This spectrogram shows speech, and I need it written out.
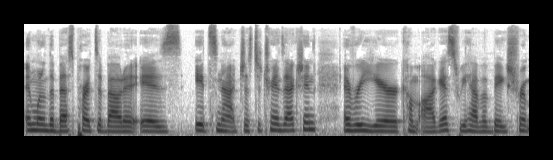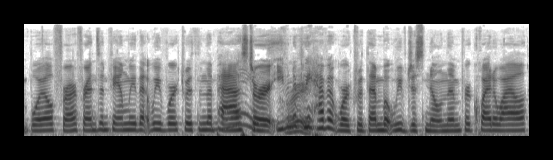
And one of the best parts about it is it's not just a transaction. Every year, come August, we have a big shrimp boil for our friends and family that we've worked with in the past, or even if we haven't worked with them, but we've just known them for quite a while.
